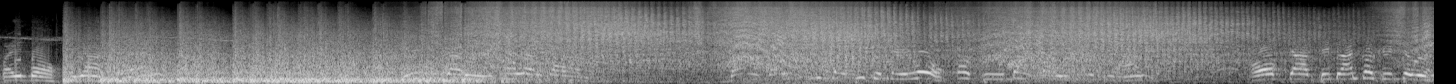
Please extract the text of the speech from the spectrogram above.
ไปบอกพญาติยิ่งใหญ่อลังการบ้างไฟที่ใหญ่ที่ สุดในโลกก็คือบ้างไฟสิบล้านออกจากสิบล้านก็คือเจริญ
